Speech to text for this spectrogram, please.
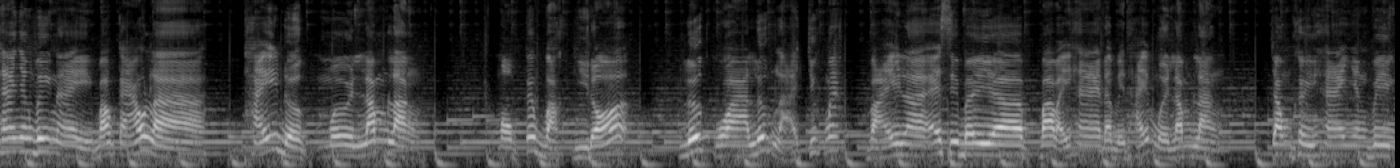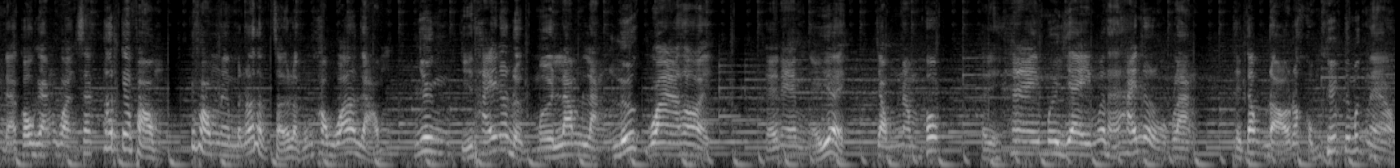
Hai nhân viên này báo cáo là thấy được 15 lần một cái vật gì đó lướt qua, lướt lại trước mắt. Vậy là SCP-372 ờ, đã bị thấy 15 lần, trong khi hai nhân viên đã cố gắng quan sát hết cái phòng. Cái phòng này mình nói thật sự là cũng không quá rộng, nhưng chỉ thấy nó được 15 lần lướt qua thôi. Thì anh em nghĩ đi trong 5 phút thì 20 giây mới có thể thấy nó được một lần. Thì tốc độ nó khủng khiếp tới mức nào?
